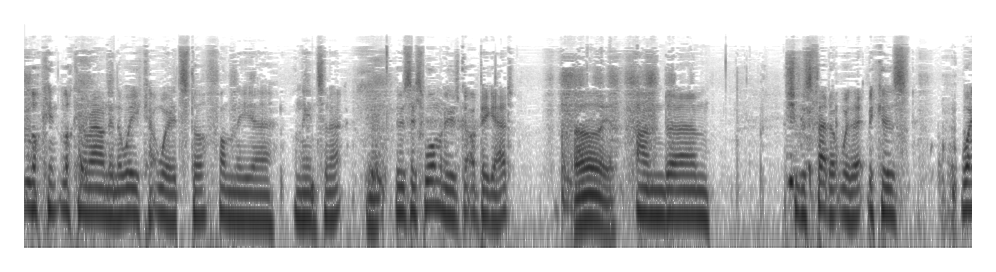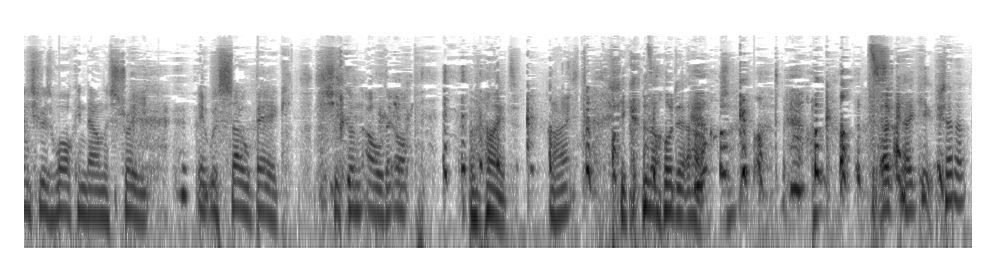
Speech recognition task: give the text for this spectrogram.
looking looking around in the week at weird stuff on the uh, on the internet, yeah. there's this woman who's got a big head, Oh yeah. and um, she was fed up with it because when she was walking down the street, it was so big she couldn't hold it up. Right. Right? She couldn't hold it up. Oh God! Oh God! okay. Keep. Shut up.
